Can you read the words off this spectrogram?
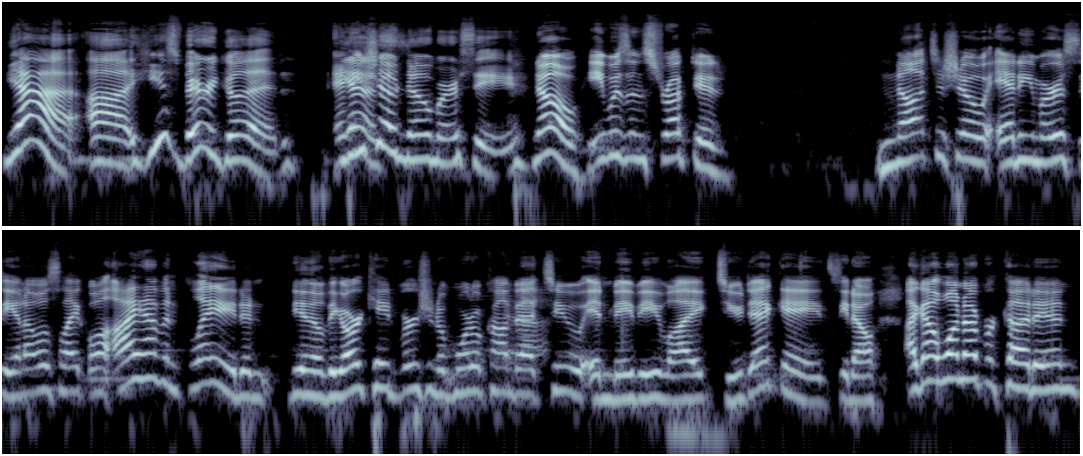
Yeah, uh, he's very good, and Yes. he showed no mercy. No, he was instructed not to show any mercy, and I was like, "Well, I haven't played in you know the arcade version of Mortal Kombat 2 in maybe like two decades. You know, I got one uppercut in,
